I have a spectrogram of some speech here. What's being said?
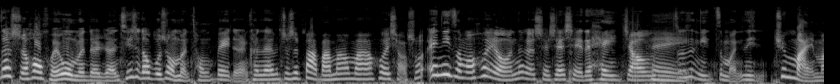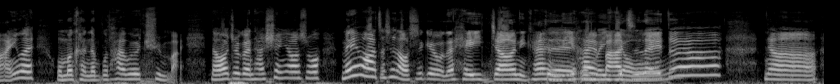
那时候回我们的人，其实都不是我们同辈的人，可能就是爸爸妈妈会想说：“哎，你怎么会有那个谁谁谁的黑胶？就是你怎么你去买吗？”因为我们可能不太会去买，然后就跟他炫耀说：“没有啊，这是老师给我的黑胶，你看很厉害吧？”之类。对啊，那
